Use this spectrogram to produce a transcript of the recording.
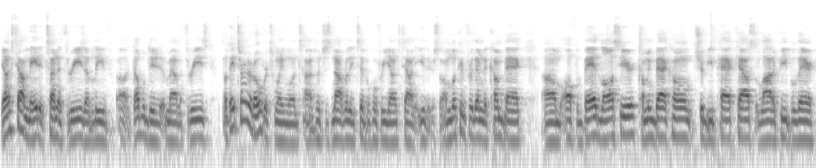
Youngstown made a ton of threes, I believe uh, double digit amount of threes, but they turned it over 21 times, which is not really typical for Youngstown either. So I'm looking for them to come back um, off a bad loss here. Coming back home, should be packed house, a lot of people there.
